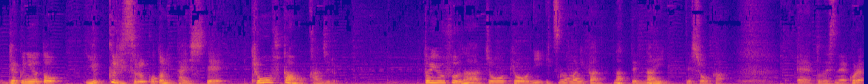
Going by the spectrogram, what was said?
う逆に言うとゆっくりすることに対して恐怖感を感じる。というふうな状況にいつの間にかなってないでしょうか。えー、っとですねこれ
